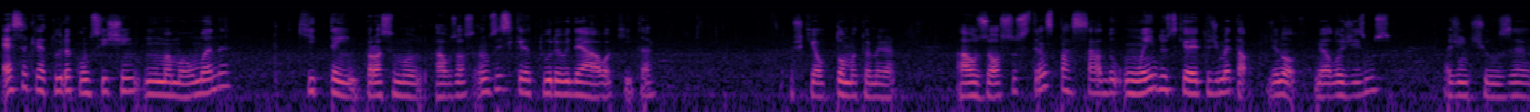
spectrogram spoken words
Essa criatura consiste em uma mão humana que tem próximo aos ossos. Eu não sei se criatura é o ideal aqui, tá? Acho que autômato é melhor. Aos ossos, transpassado um endoesqueleto de metal. De novo, neologismos, a gente usa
